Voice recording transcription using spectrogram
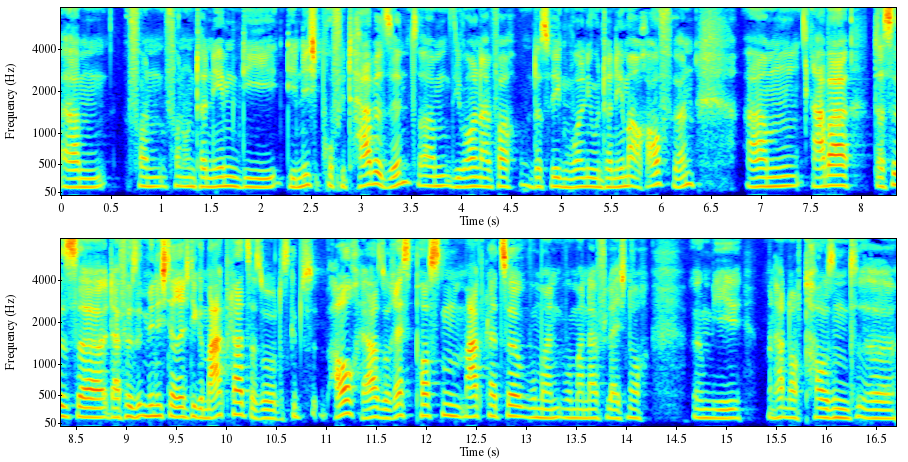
ähm, von, von Unternehmen, die, die nicht profitabel sind. Ähm, die wollen einfach, und deswegen wollen die Unternehmer auch aufhören. Ähm, aber das ist, äh, dafür sind wir nicht der richtige Marktplatz. Also das gibt es auch, ja, so Restposten-Marktplätze, wo man, wo man da vielleicht noch irgendwie, man hat noch tausend äh,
